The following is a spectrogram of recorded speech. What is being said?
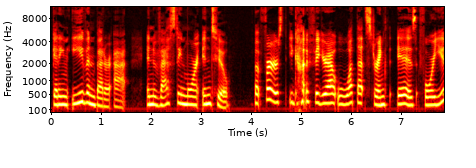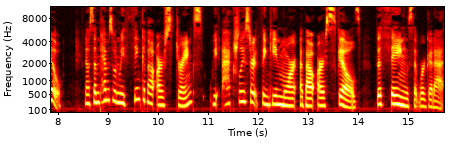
getting even better at, investing more into. But first, you got to figure out what that strength is for you. Now, sometimes when we think about our strengths, we actually start thinking more about our skills, the things that we're good at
